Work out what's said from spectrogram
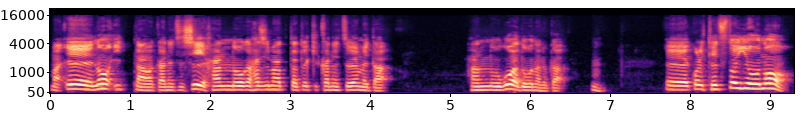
まあ、A の一旦は加熱し、反応が始まった時加熱をやめた。反応後はどうなるか。うん。えー、これ鉄と硫黄の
